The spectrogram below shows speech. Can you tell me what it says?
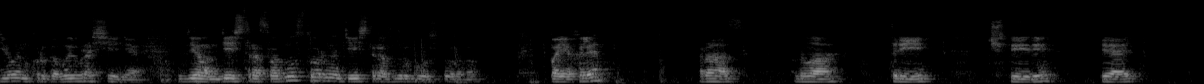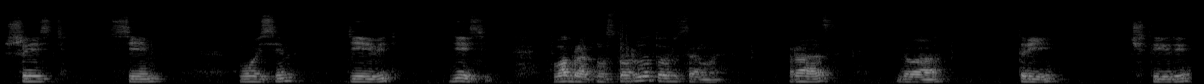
делаем круговые вращения. Сделаем 10 раз в одну сторону, 10 раз в другую сторону. Поехали. Раз, два, три, четыре, пять, шесть, семь, восемь, девять, десять. В обратную сторону то же самое. Раз, два, три, четыре,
